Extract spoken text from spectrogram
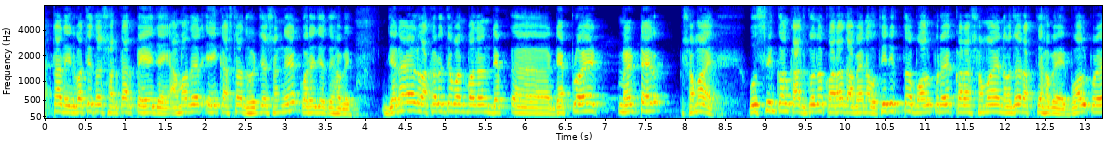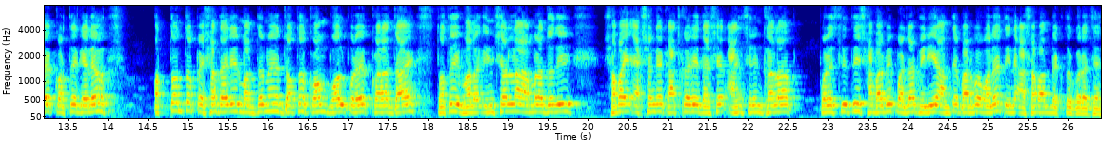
একটা নির্বাচিত সরকার পেয়ে যায়। আমাদের এই কাজটা ধৈর্যের সঙ্গে করে যেতে হবে। জেনারেল ওয়াকারুজ্জামান বলেন ডেপ্লয়মেন্টের সময় উচ্ছৃঙ্খল কাজগুলো করা যাবে না। অতিরিক্ত বল প্রয়োগ করার সময় নজর রাখতে হবে। বল প্রয়োগ করতে গেলেও অত্যন্ত পেশাদারির মাধ্যমে যত কম বল প্রয়োগ করা যায়, ততই ভালো। ইনশাল্লাহ আমরা যদি সবাই একসঙ্গে কাজ করে দেশের আইন শৃঙ্খলা পরিস্থিতি স্বাভাবিক পর্যায়ে ফিরিয়ে আনতে পারব বলে তিনি আশাবাদ ব্যক্ত করেছেন।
